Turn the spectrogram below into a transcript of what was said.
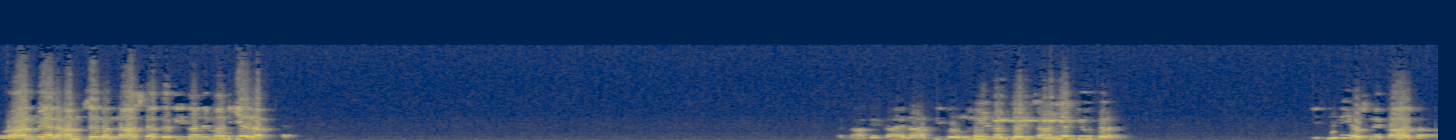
قرآن میں الحمد سے بنناس کا قزیزہ نے من یہ ربط ہے اللہ کے کائنات کی تو انگلی نبز انسانیت کے اوپر۔ ہے اسی لیے اس نے کہا تھا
